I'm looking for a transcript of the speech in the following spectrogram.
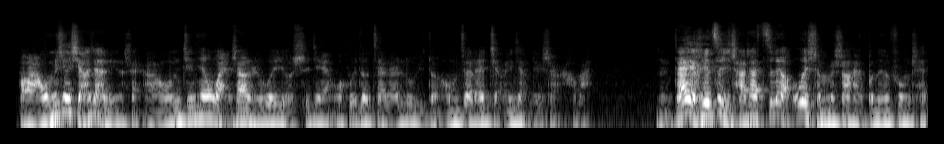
好吧，我们先想想这个事儿啊。我们今天晚上如果有时间，我回头再来录一段，我们再来讲一讲这事儿，好吧？嗯，大家也可以自己查查资料，为什么上海不能封城？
